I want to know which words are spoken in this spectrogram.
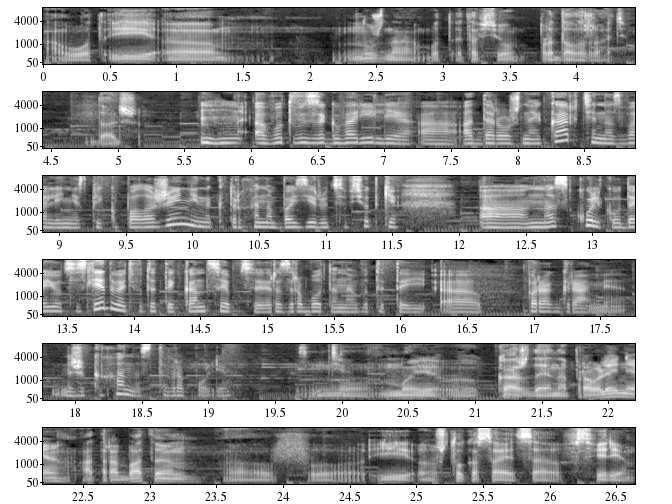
Вот, и э, нужно вот это все продолжать дальше. А вот вы заговорили о, о дорожной карте, назвали несколько положений, на которых она базируется. Все-таки а, насколько удается следовать вот этой концепции, разработанной вот этой а, программе ЖКХ на Ставрополе? Ну, мы э, каждое направление отрабатываем. Э, и что касается в сфере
